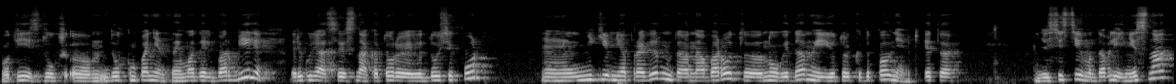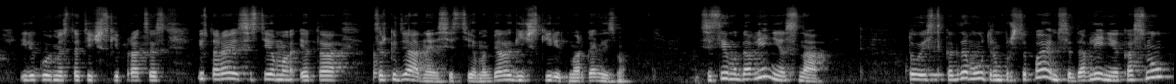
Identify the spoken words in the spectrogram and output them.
Вот есть двух, э, двухкомпонентная модель Барбели регуляции сна, которая до сих пор э, никем не опровергнута, а наоборот, э, новые данные ее только дополняют. Это система давления сна или гомеостатический процесс. И вторая система – это циркадианная система, биологический ритм организма. Система давления сна – то есть, когда мы утром просыпаемся, давление ко сну,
